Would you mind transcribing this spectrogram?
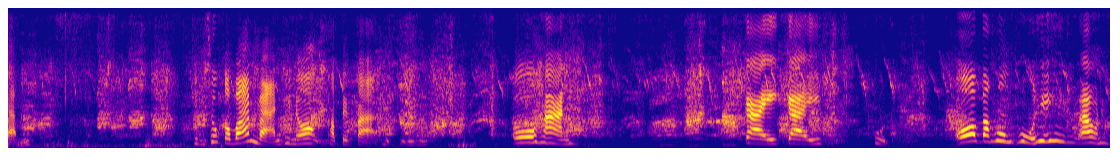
ต่ำ กินซุกกับหวานหวานพี่น้องเขาไปปาดให้กินคือโอ้ห่านไก่ไก่ผุด โอ้บักหุงผูที่เว้านี่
